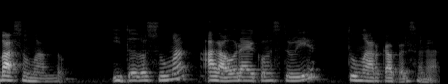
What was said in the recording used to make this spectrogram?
va sumando. Y todo suma a la hora de construir tu marca personal.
